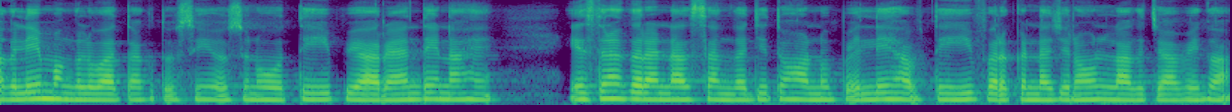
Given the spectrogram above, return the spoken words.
ਅਗਲੇ ਮੰਗਲਵਾਰ ਤੱਕ ਤੁਸੀਂ ਉਸ ਨੂੰ ਉੱਥੇ ਹੀ ਪਿਆ ਰਹਿਣ ਦੇਣਾ ਹੈ। ਇਸ ਤਰ੍ਹਾਂ ਕਰਨ ਨਾਲ ਸੰਗਤ ਜੀ, ਤੁਹਾਨੂੰ ਪਹਿਲੇ ਹਫ਼ਤੇ ਹੀ ਫ਼ਰਕ ਨਜ਼ਰ ਆਉਣ ਲੱਗ ਜਾਵੇਗਾ।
